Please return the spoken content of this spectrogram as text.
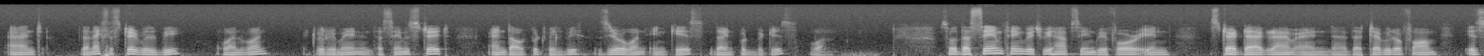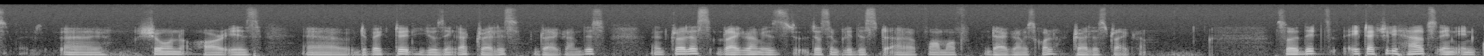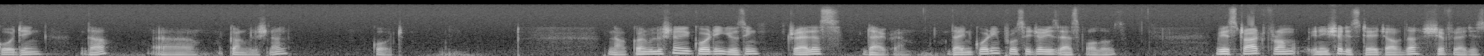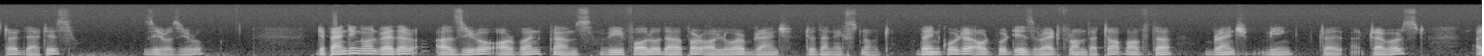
and the next state will be 1 1 it will remain in the same state and the output will be 0 1 in case the input bit is 1 so the same thing which we have seen before in state diagram and uh, the tabular form is uh, shown or is uh, depicted using a trellis diagram. This uh, trellis diagram is just simply this uh, form of diagram is called trellis diagram. So this it actually helps in encoding the uh, convolutional code. Now convolutional encoding using trellis diagram. The encoding procedure is as follows we start from initial stage of the shift register that is 0 0 Depending on whether a 0 or 1 comes, we follow the upper or lower branch to the next node. the encoder output is read from the top of the branch being tra traversed.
